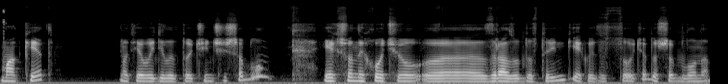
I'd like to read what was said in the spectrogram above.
макет. От я виділив той чи інший шаблон. Якщо не хочу е, зразу до сторінки якось застосовувати, а до шаблона.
